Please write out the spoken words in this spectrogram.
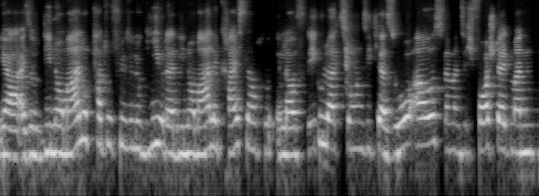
Ja, also die normale Pathophysiologie oder die normale Kreislaufregulation sieht ja so aus, wenn man sich vorstellt, man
